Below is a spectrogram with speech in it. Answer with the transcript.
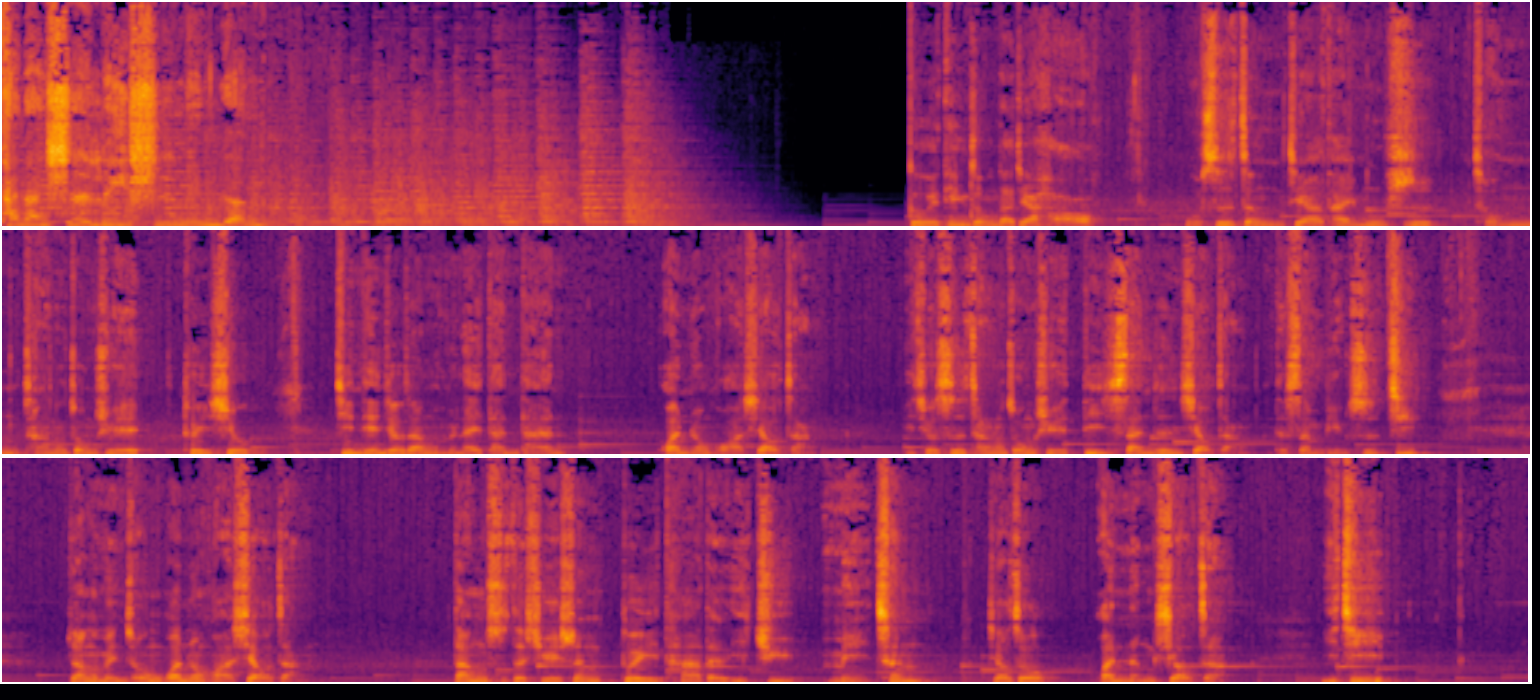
台南市历史名人。各位听众，大家好，我是郑家泰牧师，从长隆中学退休，今天就让我们来谈谈万荣华校长，也就是长隆中学第三任校长的生平事迹。让我们从万荣华校长当时的学生对他的一句美称，叫做“万能校长”，以及。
